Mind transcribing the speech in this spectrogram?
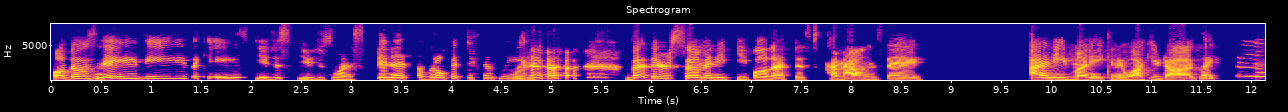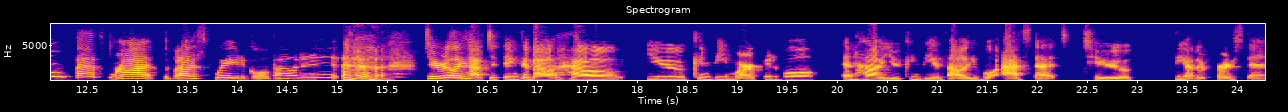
while those may be the case, you just you just want to spin it a little bit differently. Right. but there's so many people that just come out and say, I need money. Can I walk your dog? Like, mm, that's not the best way to go about it. Mm-hmm. so you really have to think about how you can be marketable and how you can be a valuable asset to the other person.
